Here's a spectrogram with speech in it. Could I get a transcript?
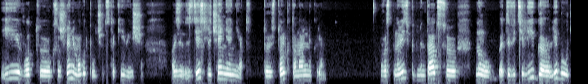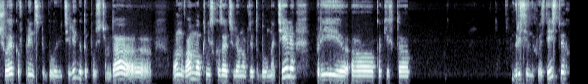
и вот, э, к сожалению, могут получиться такие вещи. А здесь лечения нет, то есть только тональный крем. Восстановить пигментацию, ну, это витилиго, либо у человека, в принципе, было витилиго, допустим, да, он вам мог не сказать, или оно где-то было на теле, при э, каких-то агрессивных воздействиях,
